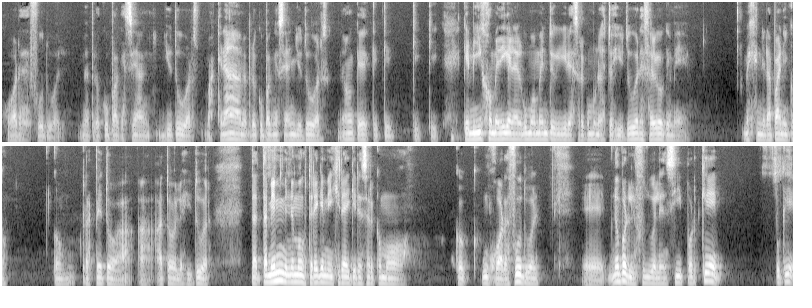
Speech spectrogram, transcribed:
jugadores de fútbol. Me preocupa que sean youtubers. Más que nada me preocupa que sean youtubers. ¿no? Que, que, mi hijo me diga en algún momento que quiere ser como uno de estos youtubers es algo que me, genera pánico. Con respeto a, todos los youtubers. también no me gustaría que me dijera que quiere ser como, un jugador de fútbol. Eh, no por el fútbol en sí, porque porque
